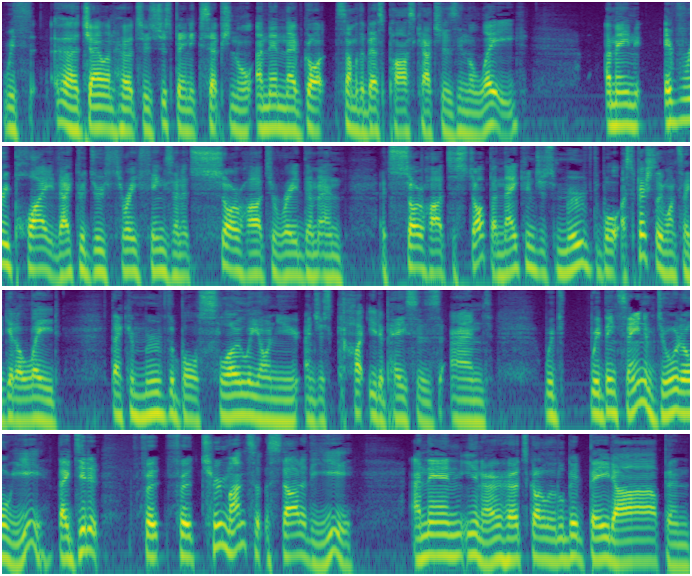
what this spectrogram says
with uh, Jalen Hurts, who's just been exceptional, and then they've got some of the best pass catchers in the league. I mean, every play they could do three things and it's so hard to read them and it's so hard to stop and they can just move the ball, especially once they get a lead. They can move the ball slowly on you and just cut you to pieces. And we've we've been seeing them do it all year. They did it for, for two months at the start of the year. And then, you know, Hurts got a little bit beat up and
